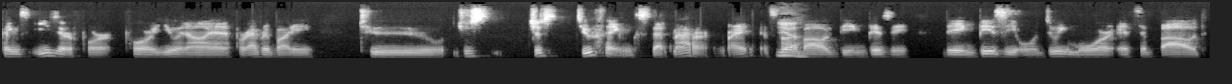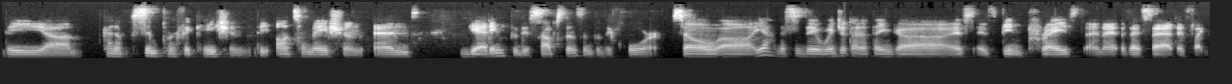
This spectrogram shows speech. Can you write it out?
things easier for for you and I and for everybody to just just do things that matter, right? It's not yeah. about being busy, being busy or doing more. It's about the um, kind of simplification, the automation, and getting to the substance and to the core. So uh, yeah, this is the widget, and I think uh, it's it's been praised. And as I said, it's like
